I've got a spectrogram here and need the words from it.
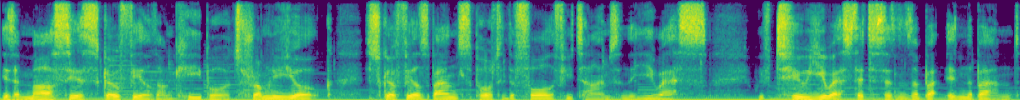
is a Marcia Schofield on keyboards from New York. Schofield's band supported the Fall a few times in the US. With two US citizens in the band,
